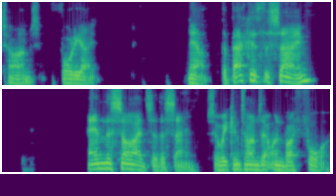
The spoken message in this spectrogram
times 48. Now, the back is the same and the sides are the same. So we can times that one by 4.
